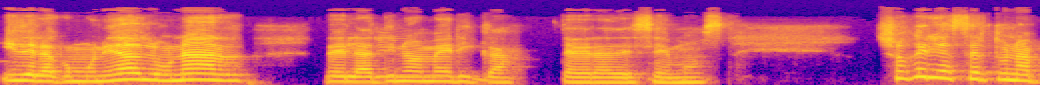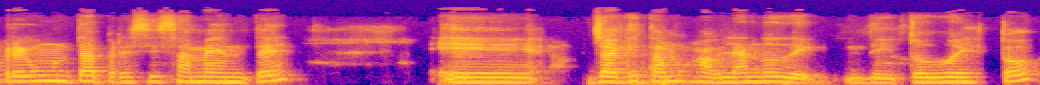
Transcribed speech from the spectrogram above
y de la comunidad lunar de Latinoamérica. Te agradecemos. Yo quería hacerte una pregunta precisamente, eh, ya que estamos hablando de, todo esto,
